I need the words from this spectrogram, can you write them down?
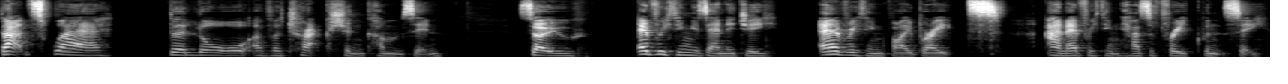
That's where the law of attraction comes in. So everything is energy, everything vibrates, and everything has a frequency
